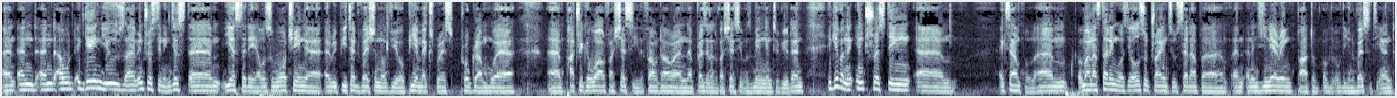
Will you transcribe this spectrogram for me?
And, and and I would again use um, interesting. Just um, yesterday, I was watching a, a, repeated version of your PM Express program where uh, Patrick Awuah Fashesi, the founder and uh, president of Ashesi, was being interviewed, and he gave an interesting um, example. Um, my understanding was you're also trying to set up a, an, an, engineering part of, of, of, the university, and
